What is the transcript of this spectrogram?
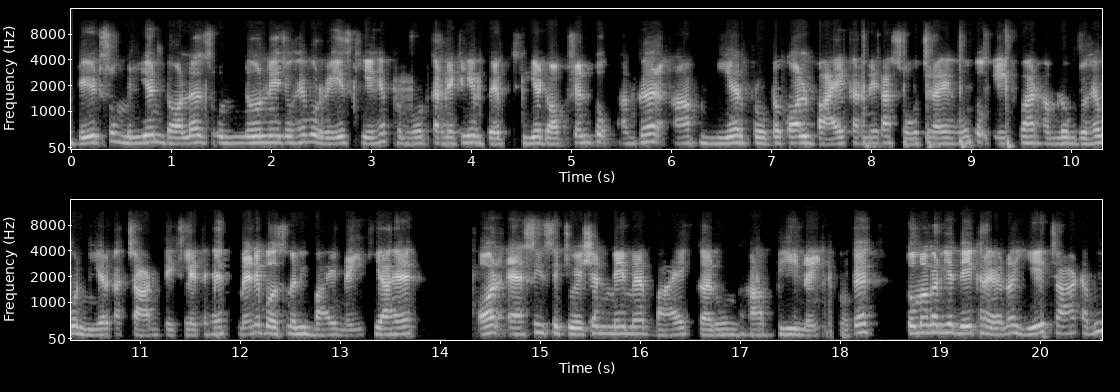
डेढ़ सौ मिलियन डॉलर्स उन्होंने जो है वो रेज किए हैं प्रमोट करने के लिए वेब थ्री एडॉप्शन तो अगर आप नियर प्रोटोकॉल बाय करने का सोच रहे हो तो एक बार हम लोग जो है वो नियर का चार्ट देख लेते हैं। मैंने पर्सनली बाय नहीं किया है और ऐसी सिचुएशन में मैं बाय करूँगा भी नहीं ओके तुम अगर ये देख रहे हो ना, ये चार्ट अभी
